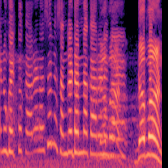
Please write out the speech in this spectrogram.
એનું કંઈક તો કારણ હશે ને? સંગઠનના કારણે દબાણ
